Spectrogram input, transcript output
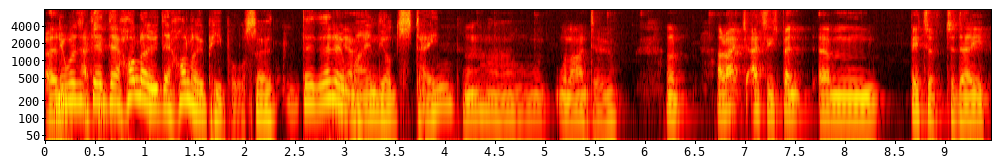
and Yeah, well, actually- they're, they're hollow. They're hollow people, so they, they don't Yeah. mind the odd stain. Mm, well, I do. And I've, I've actually spent um, bit of today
